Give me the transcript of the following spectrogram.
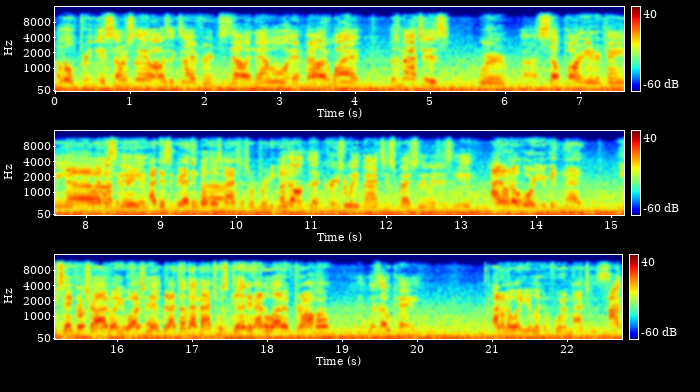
a little previous SummerSlam. I was excited for Tozawa and Neville and Balor Wyatt. Those matches were uh, subpar entertaining. no, I disagree. opinion. I disagree. I think both those Um, matches were pretty good. I thought the cruiserweight match, especially, was just eh. I don't know where you're getting that. You said you From tried while you were watching me. it, but I thought that match was good. It had a lot of drama. It was okay. I don't know what you're looking for in matches. I,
